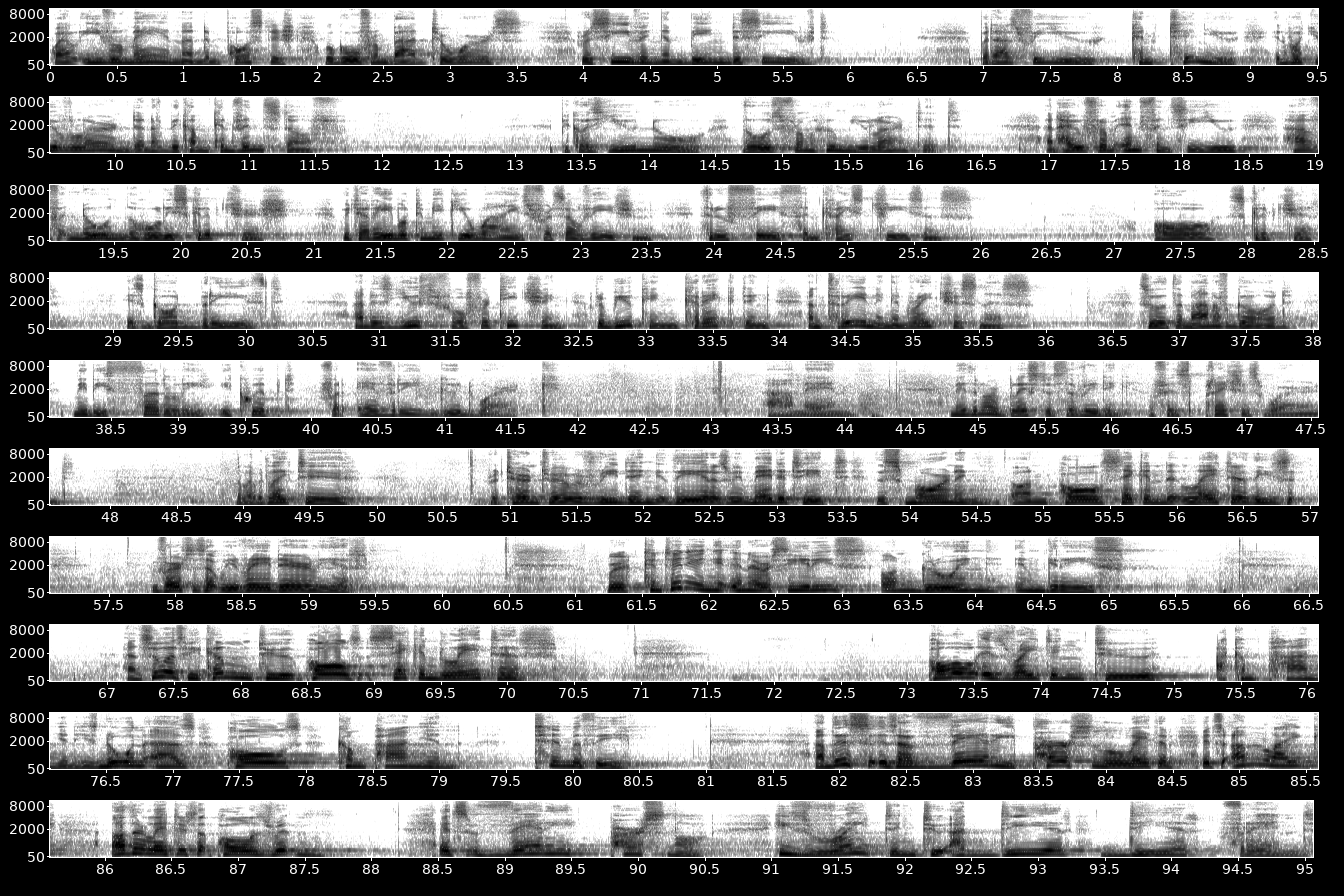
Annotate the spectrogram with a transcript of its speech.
While evil men and impostors will go from bad to worse, receiving and being deceived. But as for you, continue in what you have learned and have become convinced of. Because you know those from whom you learnt it, and how from infancy you have known the Holy Scriptures which are able to make you wise for salvation through faith in Christ Jesus. All Scripture is God breathed and is useful for teaching, rebuking, correcting, and training in righteousness, so that the man of God may be thoroughly equipped for every good work. Amen. May the Lord bless us the reading of His precious word. Well, I would like to return to our reading there as we meditate this morning on Paul's second letter, these verses that we read earlier. We're continuing in our series on growing in grace. And so, as we come to Paul's second letter, Paul is writing to a companion. He's known as Paul's companion, Timothy. And this is a very personal letter. It's unlike other letters that Paul has written. It's very personal. He's writing to a dear, dear friend.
